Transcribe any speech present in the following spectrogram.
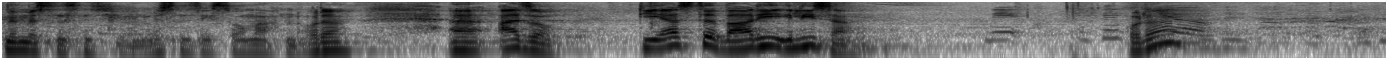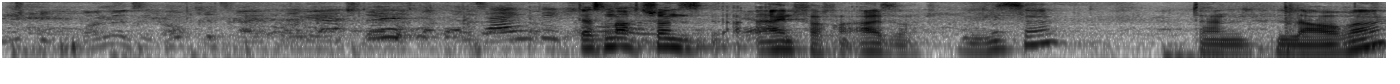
Wir müssen es nicht, wir müssen es nicht so machen, oder? Äh, also, die erste war die Elisa. Oder? Das macht schon einfacher. Also, Elisa, dann Laura,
